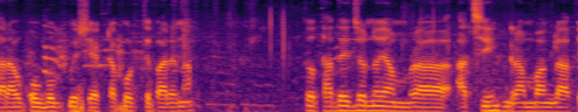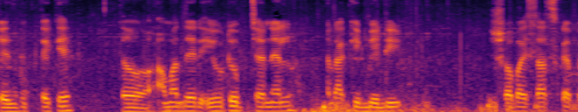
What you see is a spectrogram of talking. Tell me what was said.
তারা উপভোগ বেশি একটা করতে পারে না। তো তাদের জন্যই আমরা আছি গ্রাম বাংলা ফেসবুক থেকে। তো আমাদের ইউটিউব চ্যানেল রাকিব বিডি সবাই সাবস্ক্রাইব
